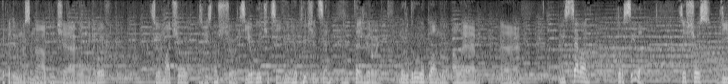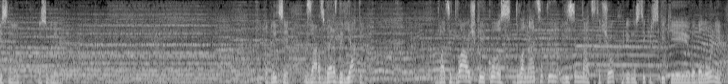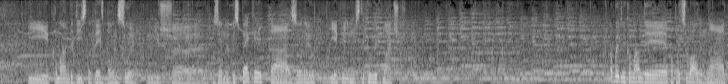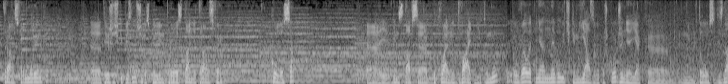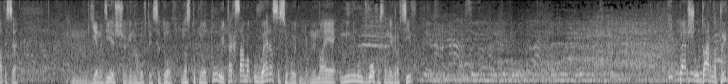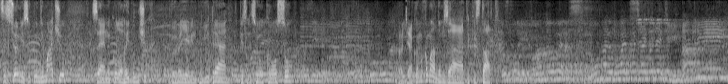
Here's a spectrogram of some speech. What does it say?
Давайте подивимося на обличчя головних героїв цього матчу. Звісно, що ці обличчя, ці юні обличчя це теж герої. Може, другого плану, але е, місцева торсида це щось дійсно особливе. У таблиці зараз Верес 9. 22 очки, колос 12, 18 очок, рівно стільки ж, скільки в оболоні. І команда дійсно десь балансує між е, зоною безпеки та зоною, як мінімум, стикових матчів. Обидві команди попрацювали на трансферному ринку. Е, Трішечки пізніше розповім про останній трансфер колоса. Е, Він стався буквально два дні тому. У велетня невеличке м'язове пошкодження, як мені вдалося дізнатися. Є надія, що він оговтується до наступного туру. І так само у Вереса сьогодні немає мінімум двох основних гравців. І перший удар на 37-й секунді матчу. Це Микола Гайдучик. Виграє він повітря після цього кросу. Дякуємо командам за такий старт. Команда Верес, номер 23, Андрій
